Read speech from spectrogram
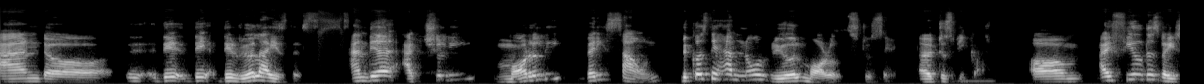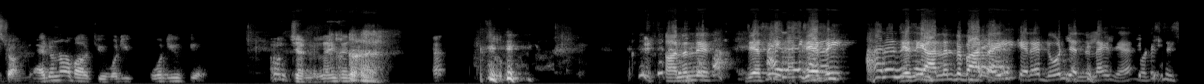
and uh, they they they realize this, and they are actually morally very sound because they have no real morals to say uh, to speak of. Um, I feel this very strongly. I don't know about you. What do you what do you feel? Don't generalize anything. आनंद ने जैसे I like जैसे Anand. Anand is जैसे like- आनंद पे बात आई कह रहा है डोंट जनरलाइज यार व्हाट इज दिस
